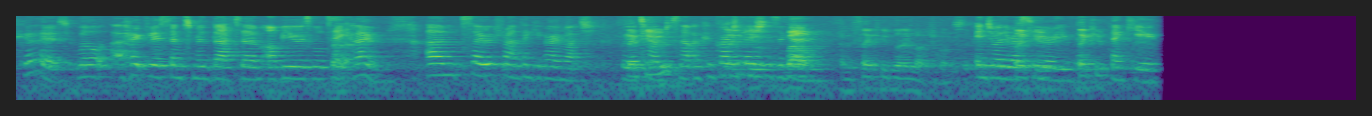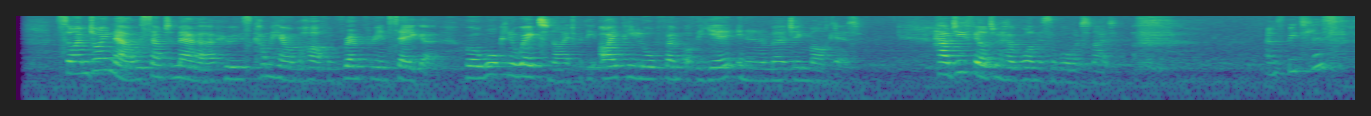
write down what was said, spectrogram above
Good. Well, uh, hopefully a sentiment that um, our viewers will take home. Um, so, Fran, thank you very much for Thank your time you. just now, and you. congratulations Well, and thank you very much once again. Enjoy the rest Thank of your evening. Thank you. Thank you. So I'm joined now with Sam Tamera, who's come here on behalf of Remfry and Sagar, who are walking away tonight with the IP Law Firm of the Year in an emerging market. How do you feel to have won this award tonight? I'm speechless.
